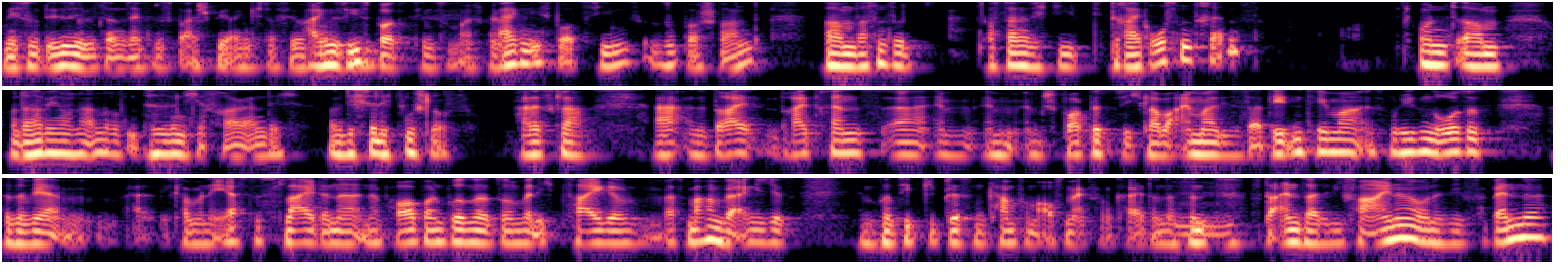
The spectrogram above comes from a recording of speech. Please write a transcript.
Mesut Özil ist ein sehr gutes Beispiel eigentlich dafür. Eigenes E-Sports-Team zum Beispiel. Eigenes E-Sports-Teams, super spannend. Ähm, was sind so aus deiner Sicht die, die drei großen Trends? Und, ähm, und dann habe ich noch eine andere persönliche Frage an dich, aber die stelle ich zum Schluss. Alles klar. Äh, also drei, drei Trends äh, im, im, im Sportbusiness. Ich glaube, einmal dieses Athletenthema ist ein riesengroßes. Also wer, ich glaube, eine erste Slide in der, in der PowerPoint-Präsentation, wenn ich zeige, was machen wir eigentlich, ist, im Prinzip gibt es einen Kampf um Aufmerksamkeit. Und das mhm. sind auf der einen Seite die Vereine oder die Verbände,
